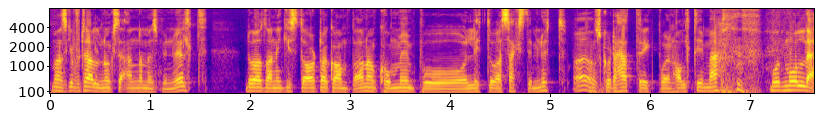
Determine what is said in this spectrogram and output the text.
Men jeg fortelle noe som er enda mer spinnvilt. Det var at han ikke starta kampen. Han kom inn på litt over 60 minutter. Ah, ja. Han skåret hat trick på en halvtime mot Molde.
